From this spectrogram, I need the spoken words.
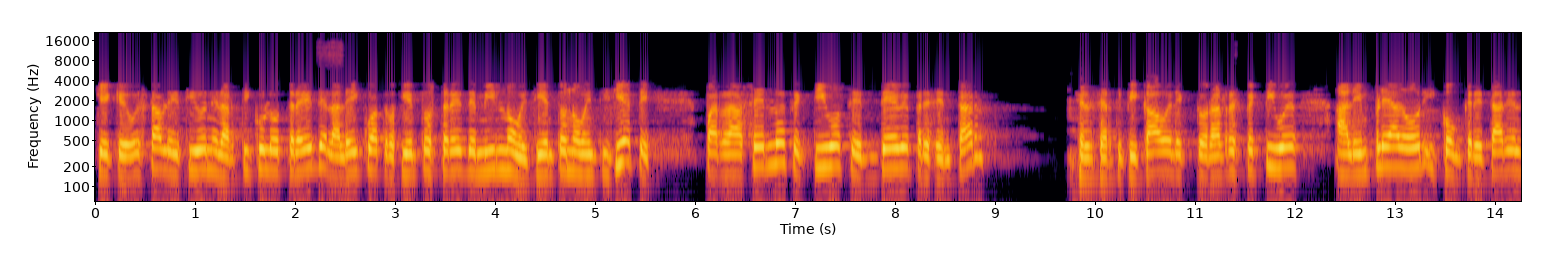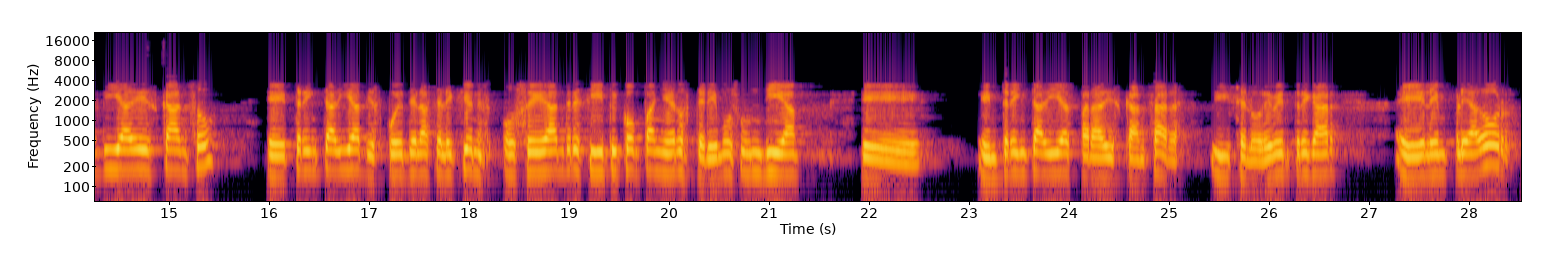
que quedó establecido en el artículo 3 de la Ley 403 de 1997. Para hacerlo efectivo se debe presentar el certificado electoral respectivo al empleador y concretar el día de descanso eh, 30 días después de las elecciones. O sea, Andresito y compañeros, tenemos un día eh, en 30 días para descansar y se lo debe entregar el empleador.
